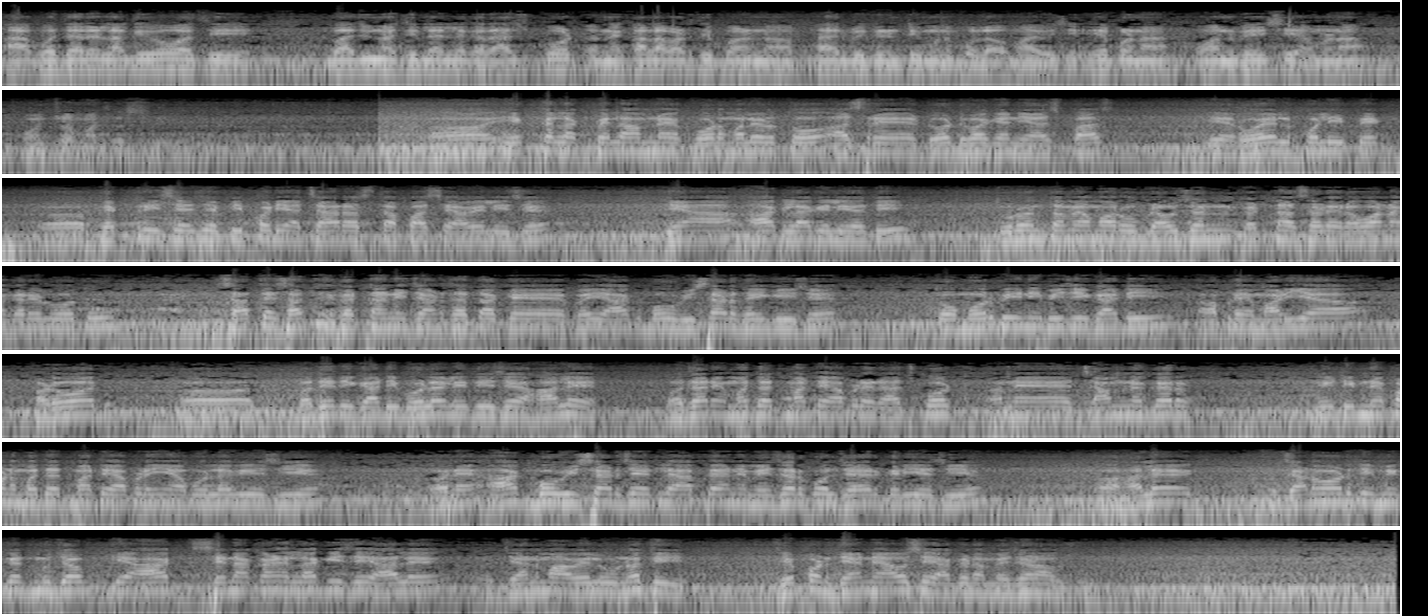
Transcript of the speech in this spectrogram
આગ વધારે લાગી હોવાથી બાજુના જિલ્લા એટલે કે રાજકોટ અને કાલાવાડથી પણ ફાયર બ્રિગેડની ટીમોને બોલાવવામાં આવી છે. એ પણ ઓન વે છે. હમણાં પહોંચવામાં જશે એક કલાક પહેલાં અમને કોડ મળેલો હતો? આશરે દોઢ વાગ્યાની આસપાસ કે રોયલ પોલી ફેક્ટરી છે જે પીપળિયા ચાર રસ્તા પાસે આવેલી છે. ત્યાં આગ લાગેલી હતી. તુરંત અમે અમારું બ્રાઉઝન ઘટના સ્થળે રવાના કરેલું હતું. સાથે સાથે ઘટનાની જાણ થતાં કે ભાઈ આગ બહુ વિશાળ થઈ ગઈ છે. તો મોરબીની બીજી ગાડી આપણે માળિયા, હળવદ બધેથી ગાડી બોલાવી લીધી છે. હાલે વધારે મદદ માટે આપણે રાજકોટ અને જામનગરની ટીમને પણ મદદ માટે આપણે અહીંયા બોલાવીએ છીએ. અને આગ બહુ વિશાળ છે એટલે આપણે આને મેજર કોલ જાહેર કરીએ છીએ. હાલે જાણવા મળતી વિગત મુજબ કે આગ શેના કારણે લાગી છે, હાલે ધ્યાનમાં આવેલું નથી. જે પણ ધ્યાને આવશે, આગળ અમે જણાવશું.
